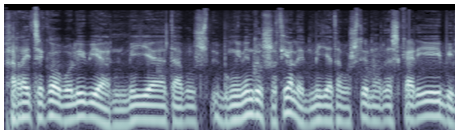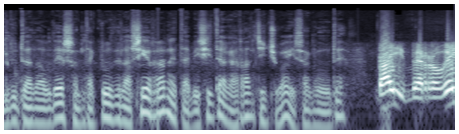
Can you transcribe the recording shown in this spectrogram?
Jarraitzeko Bolivian mila eta mugimendu sozialen mila eta bostion ordezkari bilduta daude Santa Cruz de la Sierran eta bizita garrantzitsua izango dute. Bai, berrogei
